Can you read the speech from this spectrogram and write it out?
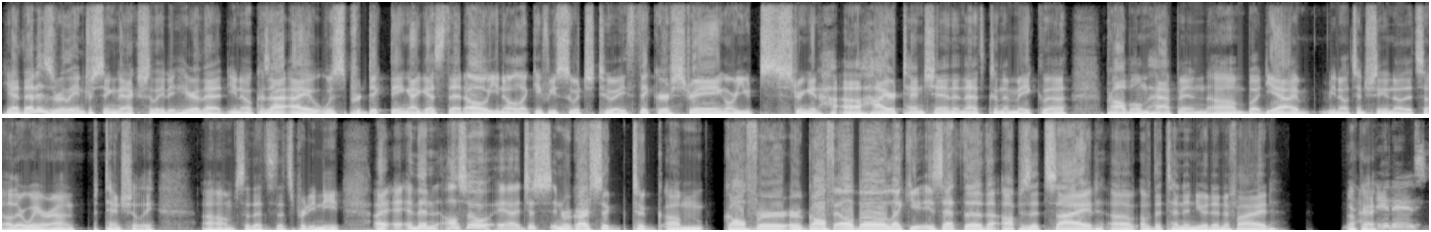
Yeah, that is really interesting actually to hear that, you know, because I, I, was predicting, I guess, that, oh, you know, like if you switch to a thicker string or you string it uh, higher tension, then that's going to make the problem happen. Um, but yeah, I, you know, it's interesting to know that's the other way around potentially. Um, so that's that's pretty neat. Uh, and then also, uh, just in regards to to um, golfer or golf elbow, like, you, is that the the opposite side of, of the tendon you identified? Yeah, okay. It is.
